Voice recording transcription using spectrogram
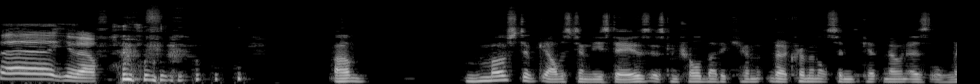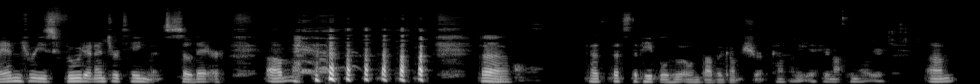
uh, you know. um, most of Galveston these days is controlled by the crim- the criminal syndicate known as Landry's Food and Entertainment. So there. Um, uh, that, that's the people who own Bubba Gump Shrimp Company. If you're not familiar. Um.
